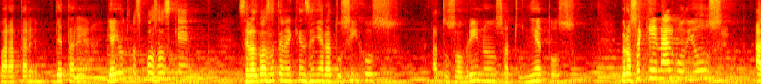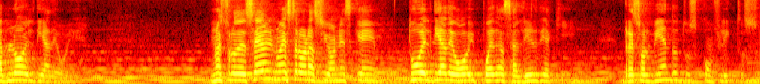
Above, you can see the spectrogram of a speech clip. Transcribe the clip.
para de tarea y hay otras cosas que se las vas a tener que enseñar a tus hijos, a tus sobrinos, a tus nietos. Pero sé que en algo Dios habló el día de hoy. Nuestro deseo y nuestra oración es que tú el día de hoy puedas salir de aquí resolviendo tus conflictos,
